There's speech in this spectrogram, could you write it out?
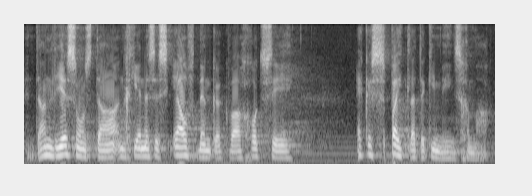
En dan lees ons daar in Genesis 11 dink ek waar God sê ek is spyt dat ek die mens gemaak het.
